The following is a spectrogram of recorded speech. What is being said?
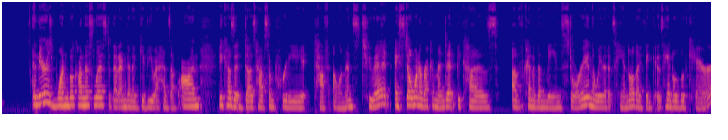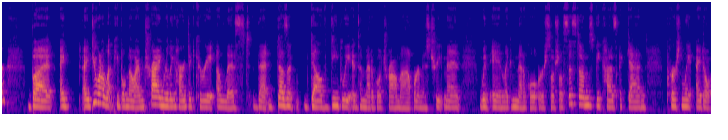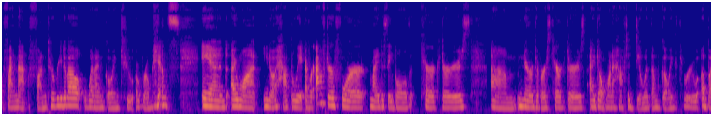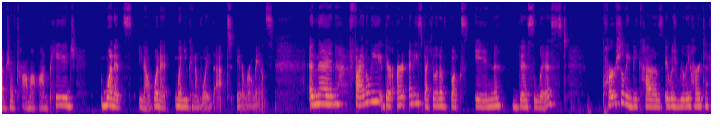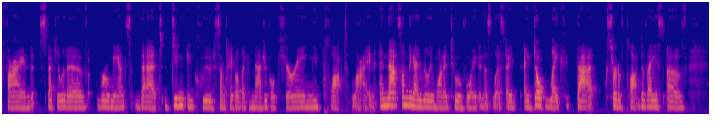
And there is one book on this list that I'm to give you a heads up on because it does have some pretty tough elements to it. I still want to recommend it because of kind of the main story and the way that it's handled, I think is handled with care. But I, I do want to let people know I'm trying really hard to curate a list that doesn't delve deeply into medical trauma or mistreatment within like medical or social systems because again, personally, I don't find that fun to read about when I'm going to a romance and I want, you know, a happily ever after for my disabled characters um, neurodiverse characters, I don't want to have to deal with them going through a bunch of trauma on page when it's, you know, when it, when you can avoid that in a romance. And then finally, there aren't any speculative books in this list partially because it was really hard to find speculative romance that didn't include some type of like magical curing plot line. And that's something I really wanted to avoid in this list. I, I don't like that sort of plot device of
